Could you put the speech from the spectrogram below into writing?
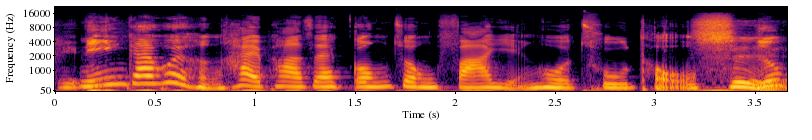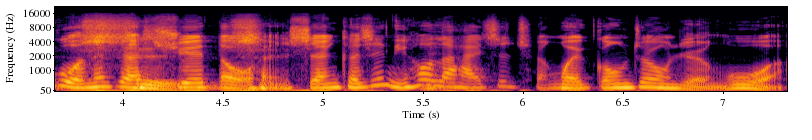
你应该会很害怕在公众发言或出头。是，如果那个噱头很深，可是你后来还是成为公众人物啊。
